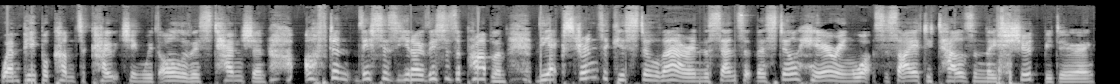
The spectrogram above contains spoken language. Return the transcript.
when people come to coaching with all of this tension. Often this is, you know, this is a problem. The extrinsic is still there in the sense that they're still hearing what society tells them they should be doing.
